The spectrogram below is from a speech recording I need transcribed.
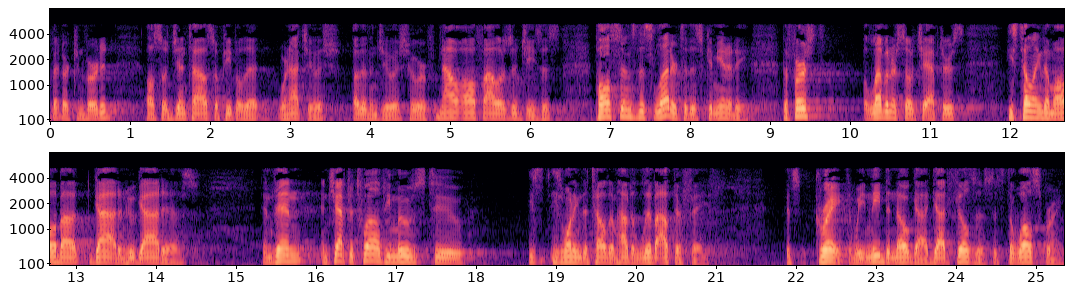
but are converted, also Gentiles, so people that were not Jewish, other than Jewish, who are now all followers of Jesus. Paul sends this letter to this community. The first 11 or so chapters, he's telling them all about God and who God is. And then in chapter 12, he moves to, he's, he's wanting to tell them how to live out their faith. It's great. We need to know God. God fills us. It's the wellspring,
